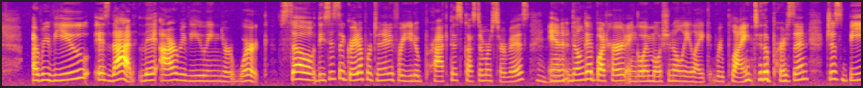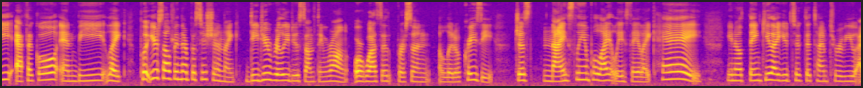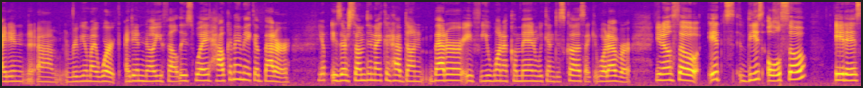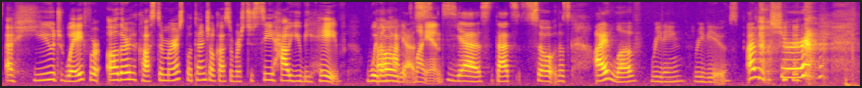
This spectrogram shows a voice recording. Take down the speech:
a review is that they are reviewing your work. So this is a great opportunity for you to practice customer service mm-hmm. and don't get butthurt and go emotionally like replying to the person. Just be ethical and be like put yourself in their position. Like, did you really do something wrong? Or was the person a little crazy? Just nicely and politely say like, hey, you know, thank you that you took the time to review. I didn't um, review my work. I didn't know you felt this way. How can I make it better? Yep. Is there something I could have done better? If you want to come in, we can discuss, like whatever. You know, so it's these also it is a huge way for other customers, potential customers to see how you behave with oh, unhappy yes. clients. Yes, that's so that's I love reading reviews. I'm sure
